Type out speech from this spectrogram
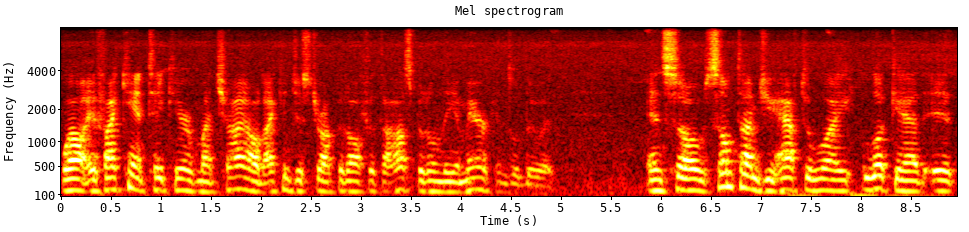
well, if I can't take care of my child, I can just drop it off at the hospital and the Americans will do it. And so sometimes you have to like look at it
